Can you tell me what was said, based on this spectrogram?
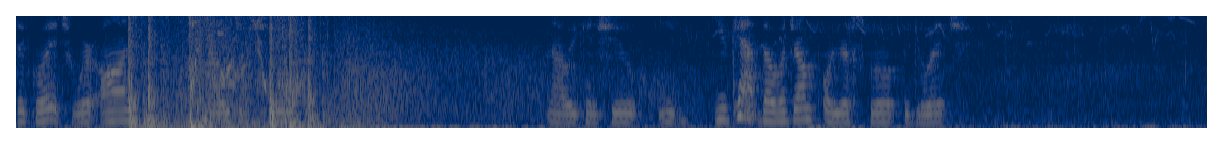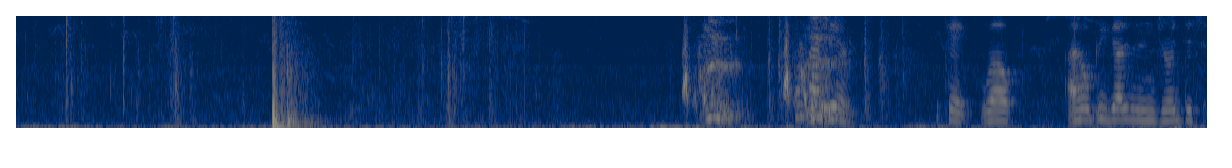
the glitch. We're on. Now we can shoot. Now we can shoot. You, you can't double jump or you'll screw up the glitch. Okay, well, I hope you guys enjoyed this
